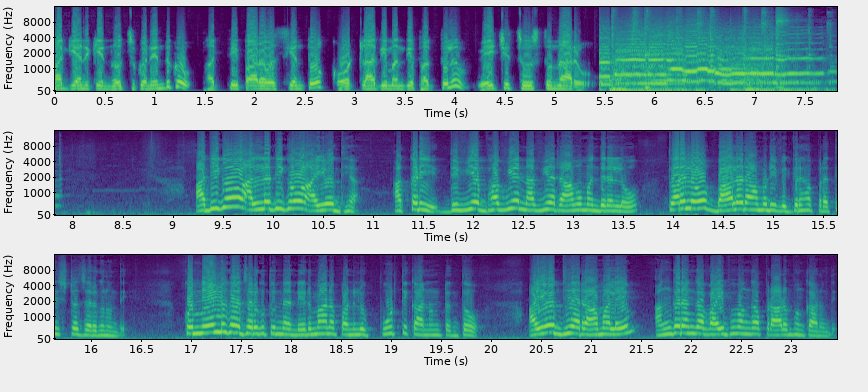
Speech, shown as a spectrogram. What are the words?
భాగ్యానికి నోచుకునేందుకు భక్తి పారవస్యంతో కోట్లాది మంది భక్తులు వేచి చూస్తున్నారు. అదిగో అల్లదిగో అయోధ్య. అక్కడి దివ్య భవ్య నవ్య రామ మందిరంలో త్వరలో బాలరాముడి విగ్రహ ప్రతిష్ట జరగనుంది. కొన్నేళ్ళుగా జరుగుతున్న నిర్మాణ పనులు పూర్తి కానుండటంతో అయోధ్య రామాలయం అంగరంగ వైభవంగా ప్రారంభం కానుంది.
